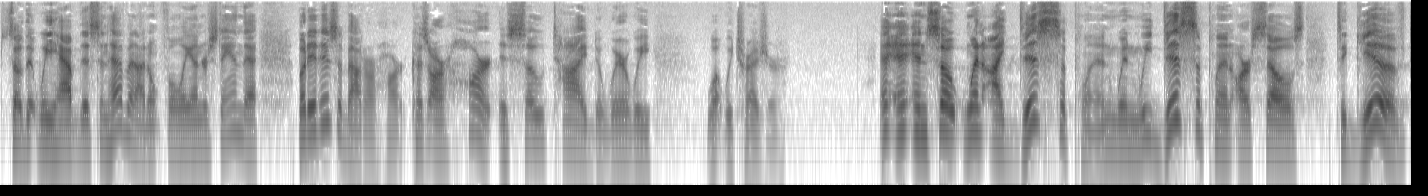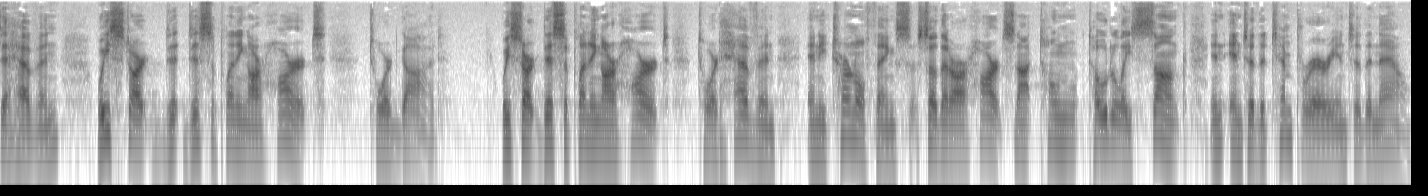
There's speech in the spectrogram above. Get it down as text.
so that we have this in heaven. I don't fully understand that. But it is about our heart because our heart is so tied to where we, what we treasure. And, and, and so when I discipline, when we discipline ourselves to give to heaven, we start d- disciplining our heart toward God. We start disciplining our heart toward heaven and eternal things so that our heart's not to- totally sunk in, into the temporary, into the now.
